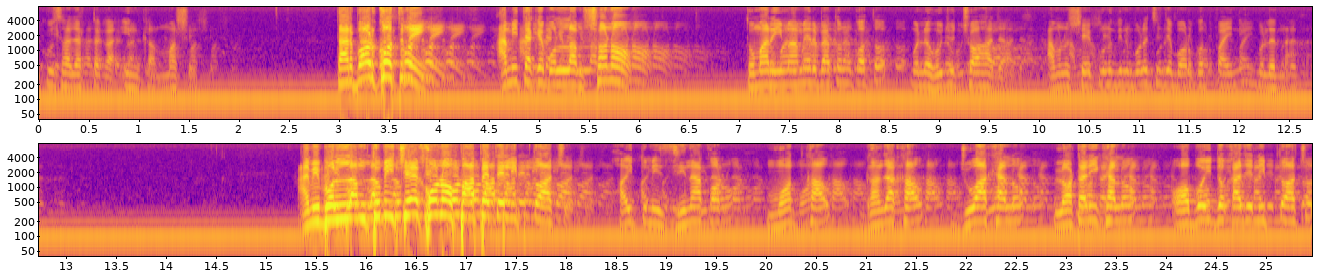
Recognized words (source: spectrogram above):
একুশ হাজার টাকা ইনকাম মাসে। তার বরকত নেই। আমি তাকে বললাম, শোনো, তোমার ইমামের বেতন কত? বলে, হুজুর, ছ হাজার। এমন সে কোনোদিন বলেছে যে বরকত পাইনি? বলে, না। আমি বললাম, তুমি যে কোনো পাপেতে লিপ্ত আছো, হয় তুমি জিনা করো মদ খাও, গাঁজা খাও, জুয়া খেলো, লটারি খেলো, অবৈধ কাজে লিপ্ত আছো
